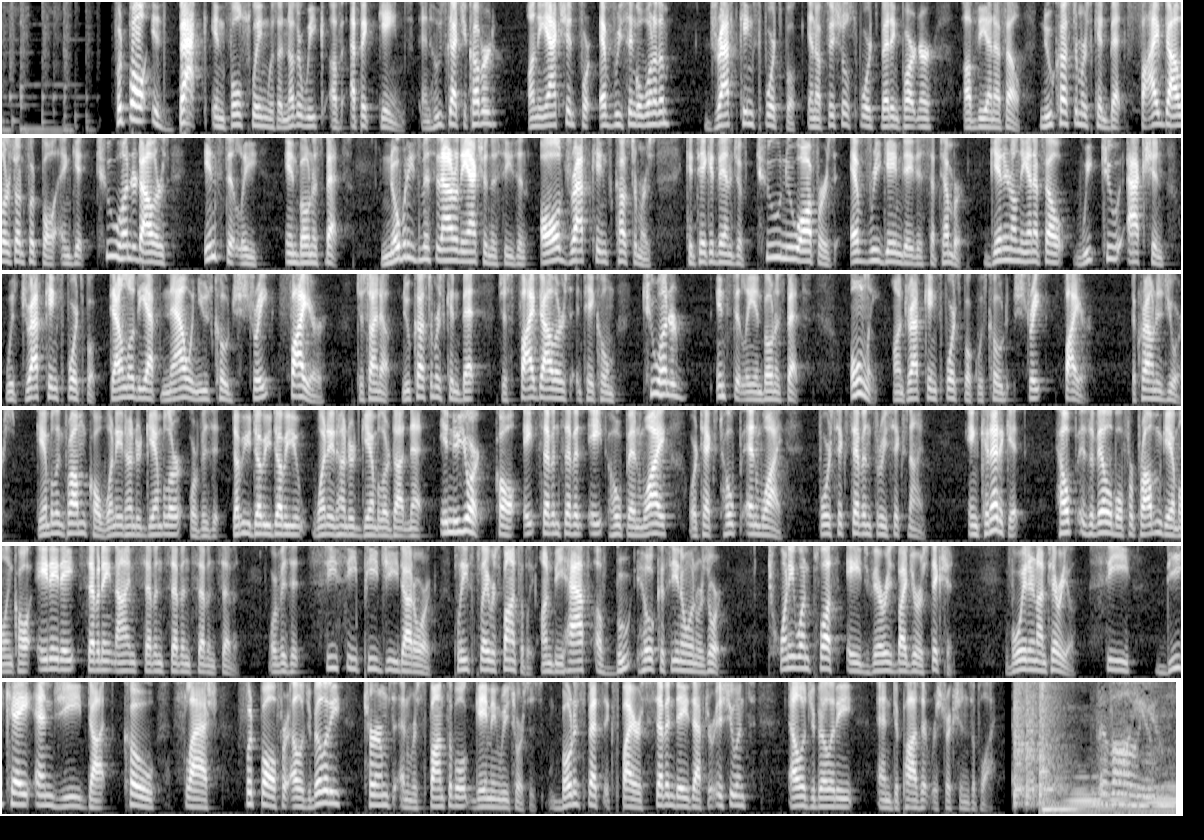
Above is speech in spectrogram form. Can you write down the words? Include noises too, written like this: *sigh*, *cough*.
Football is back in full swing with another week of epic games. And who's got you covered? On the action for every single one of them? DraftKings Sportsbook, an official sports betting partner of the NFL. New customers can bet $5 on football and get $200 instantly in bonus bets. Nobody's missing out on the action this season. All DraftKings customers can take advantage of two new offers every game day this September. Get in on the NFL Week 2 action with DraftKings Sportsbook. Download the app now and use code STRAIGhtFIRE to sign up. New customers can bet just $5 and take home 200 instantly in bonus bets. Only on DraftKings Sportsbook with code STRAIGhtFIRE. The crown is yours. Gambling problem? Call 1-800-GAMBLER or visit www.1800gambler.net. In New York, call 877-8-HOPE-NY or text HOPE-NY 467-369. In Connecticut, help is available for problem gambling. Call 888-789-7777 or visit ccpg.org. Please play responsibly on behalf of Boot Hill Casino and Resort. 21 plus age varies by jurisdiction. Void in Ontario. See dkng.co slash football for eligibility, terms, and responsible gaming resources. Bonus bets expire seven days after issuance. Eligibility and deposit restrictions apply. The volume.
